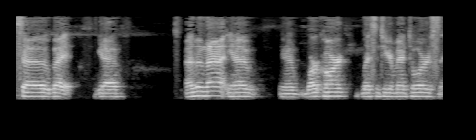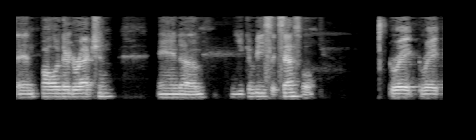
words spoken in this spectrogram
so, but you know, other than that, you know, you know, work hard, listen to your mentors, and follow their direction, and um, you can be successful. Great, great.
